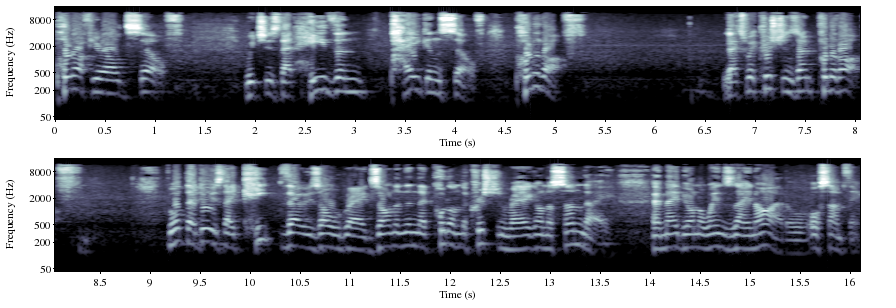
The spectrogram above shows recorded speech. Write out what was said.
Put off your old self, which is that heathen, pagan self. Put it off. That's where Christians don't put it off. What they do is they keep those old rags on and then they put on the Christian rag on a Sunday and maybe on a Wednesday night or, or something.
